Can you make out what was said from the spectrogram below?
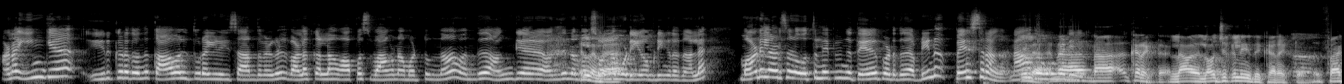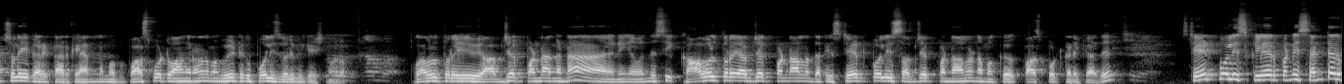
ஆனா இங்க இருக்கிறது வந்து காவல்துறையை சார்ந்தவர்கள் வழக்கெல்லாம் வாபஸ் வாங்கினா மட்டும்தான் வந்து அங்க வந்து நம்ம சொல்ல முடியும் அப்படிங்கறதுனால மாநில அரசோட ஒத்துழைப்பு இங்க தேவைப்படுது அப்படின்னு பேசுறாங்க. நான் கரெக்ட் லாஜிக்கலி இது கரெக்ட் ஃபேக்சுவலி கரெக்டாக இருக்கலாம். ஏன்னா நம்ம பாஸ்போர்ட் வாங்குறோம்னா நமக்கு வீட்டுக்கு போலீஸ் வெரிஃபிகேஷன் வரும். காவல்துறை அப்ஜெக்ட் பண்ணாங்கன்னா நீங்கள் வந்து சி காவல்துறை அப்ஜெக்ட் பண்ணாலும் that is state police object பண்ணாலும் நமக்கு பாஸ்போர்ட் கிடைக்காது. ஸ்டேட் போலீஸ் கிளியர் பண்ணி சென்டர்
